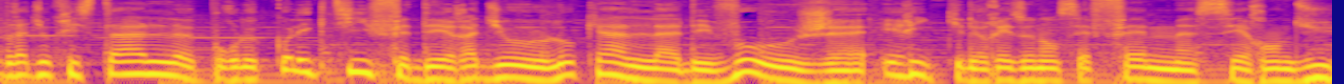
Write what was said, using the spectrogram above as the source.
de Radio Cristal pour le collectif des radios locales des Vosges, Eric de Résonance FM, s'est rendu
